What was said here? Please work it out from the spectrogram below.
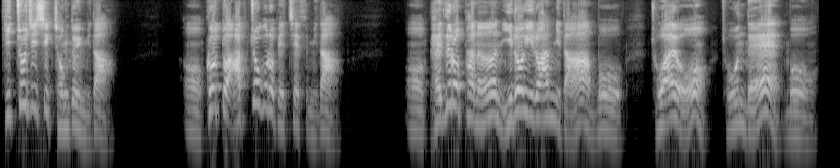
기초 지식 정도입니다. 어, 그것도 앞쪽으로 배치했습니다. 어, 베드로파는 이러이러합니다. 뭐, 좋아요. 좋은데, 뭐,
